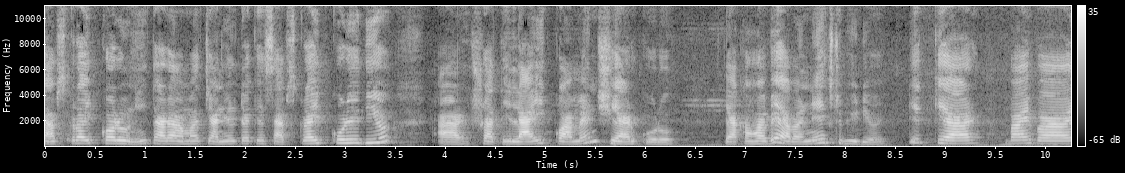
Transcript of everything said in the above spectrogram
সাবস্ক্রাইব করনি, তারা আমার চ্যানেলটাকে সাবস্ক্রাইব করে দিও আর সাথে লাইক, কমেন্ট, শেয়ার করো। দেখা হবে আবার next video take care, bye bye,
